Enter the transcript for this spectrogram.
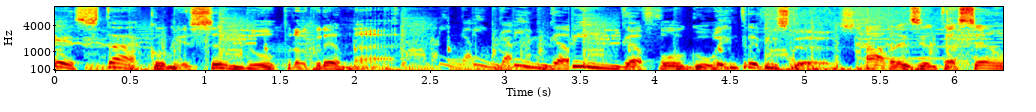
Está começando o programa Pinga, Pinga, Pinga Fogo Entrevistas. Apresentação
